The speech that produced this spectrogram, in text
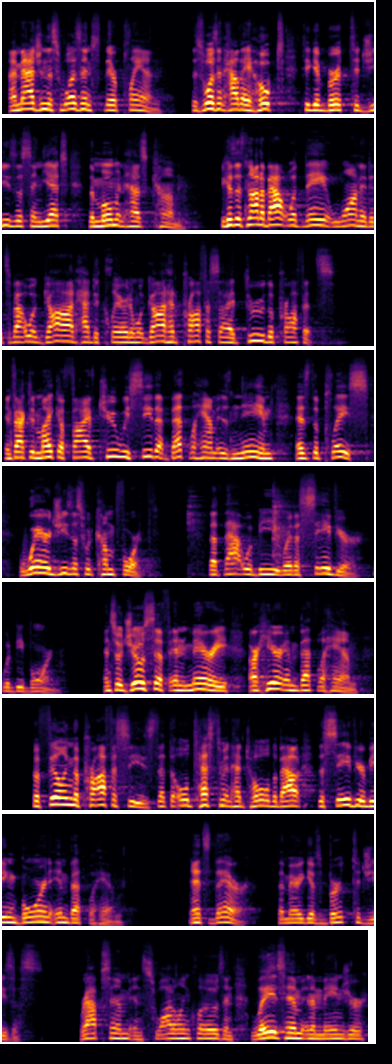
I imagine this wasn't their plan. This wasn't how they hoped to give birth to Jesus, and yet the moment has come. Because it's not about what they wanted, it's about what God had declared and what God had prophesied through the prophets. In fact, in Micah 5 2, we see that Bethlehem is named as the place where Jesus would come forth, that that would be where the Savior would be born. And so Joseph and Mary are here in Bethlehem, fulfilling the prophecies that the Old Testament had told about the Savior being born in Bethlehem. And it's there that Mary gives birth to Jesus, wraps him in swaddling clothes, and lays him in a manger.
